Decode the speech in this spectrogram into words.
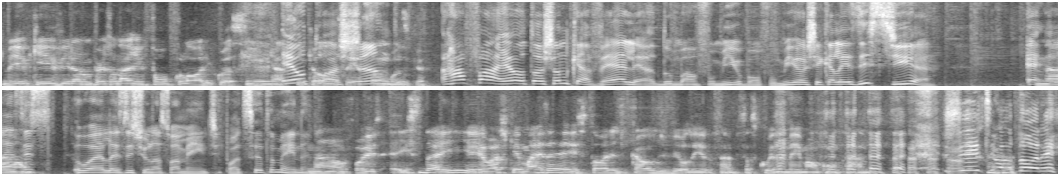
meio que virando um personagem folclórico, assim, assim eu que eu essa achando. música. Rafael, eu tô achando que a velha do Mal Fuminho, Bom Fuminho, eu achei que ela existia. É, ela Não. existe. Ou ela existiu na sua mente? Pode ser também, né? Não, foi. Isso daí eu acho que é mais é história de caos de violeiro, sabe? Essas coisas meio mal contadas. Gente, eu adorei.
